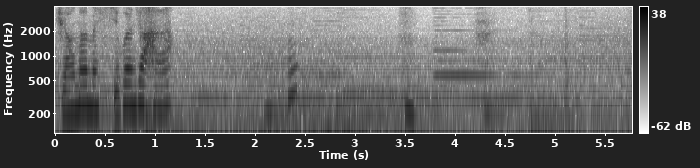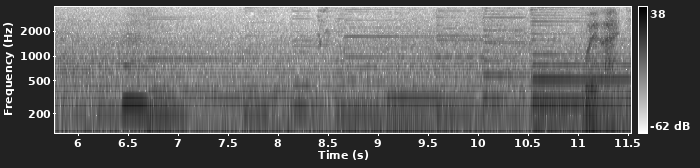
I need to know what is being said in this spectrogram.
只要慢慢习惯就好了。嗯。我也爱你。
